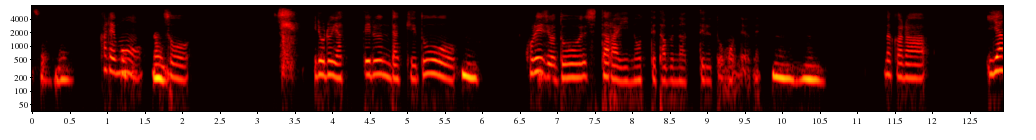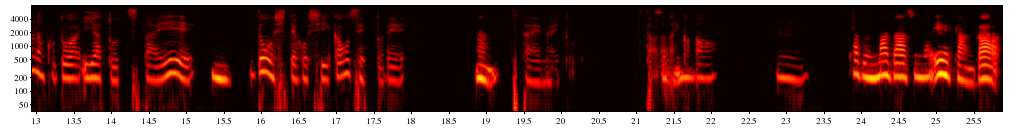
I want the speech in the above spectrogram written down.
そうね。彼も、うんそう、いろいろやってるんだけど、うん。これ以上どうしたらいいのって多分なってると思うんだよね。うんうん。だから、嫌なことは嫌と伝え、うん。どうしてほしいかをセットでうん。伝えないと伝わらないかな。うん。多分まだその A さんが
